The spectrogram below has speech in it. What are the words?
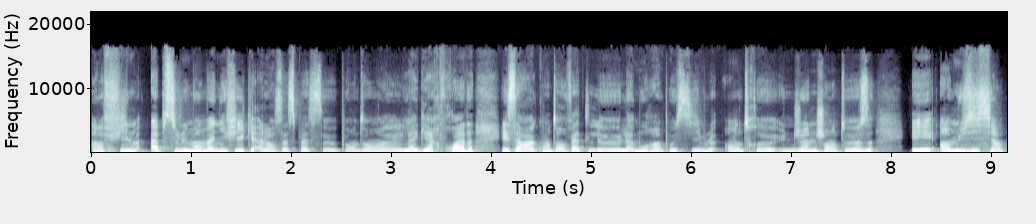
un film absolument magnifique. Alors ça se passe euh, pendant euh, la guerre froide et ça raconte en fait l'amour impossible entre une jeune chanteuse et un musicien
